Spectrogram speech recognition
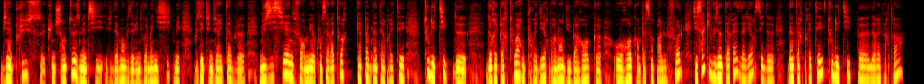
bien plus qu'une chanteuse, même si évidemment vous avez une voix magnifique, mais vous êtes une véritable musicienne formée au conservatoire, capable d'interpréter tous les types de, de répertoires, on pourrait dire vraiment du baroque au rock en passant par le folk. C'est ça qui vous intéresse d'ailleurs, c'est d'interpréter tous les types euh, de répertoire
